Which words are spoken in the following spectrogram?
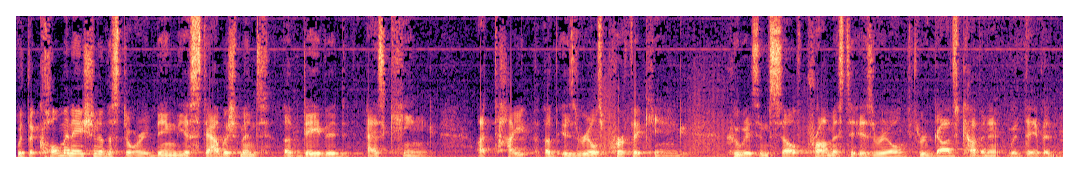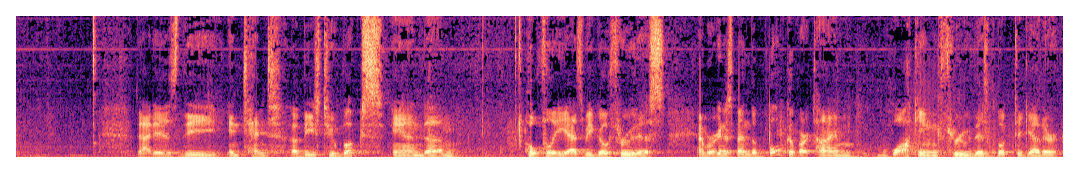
with the culmination of the story being the establishment of David as king, a type of Israel's perfect king who is himself promised to Israel through God's covenant with David. That is the intent of these two books, and um, hopefully, as we go through this, and we're going to spend the bulk of our time walking through this book together,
